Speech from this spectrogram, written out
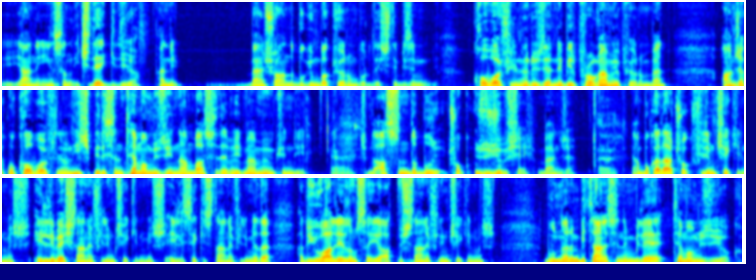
yani insanın içi de gidiyor. Hani ben şu anda bugün bakıyorum burada işte bizim kovboy filmleri üzerine bir program yapıyorum ben. Ancak bu kovboy filminin hiçbirisinin tema müziğinden bahsedebilmem mümkün değil. Evet. Şimdi aslında bu çok üzücü bir şey bence. Evet. Yani bu kadar çok film çekilmiş. 55 tane film çekilmiş. 58 tane film ya da hadi yuvarlayalım sayıyı 60 tane film çekilmiş. Bunların bir tanesinin bile tema müziği yok.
